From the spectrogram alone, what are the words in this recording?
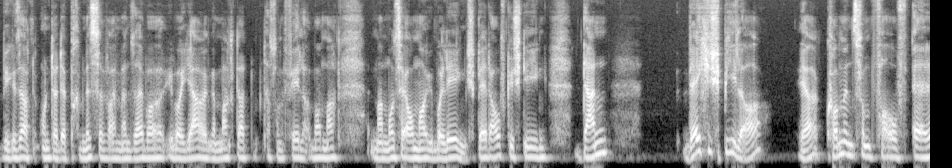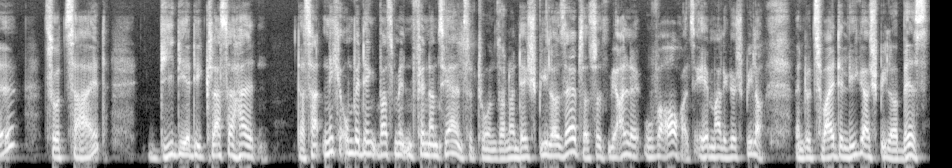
wie gesagt, unter der Prämisse, weil man selber über Jahre gemacht hat, dass man Fehler immer macht. Man muss ja auch mal überlegen, spät aufgestiegen. Dann, welche Spieler ja, kommen zum VfL zur Zeit, die dir die Klasse halten? Das hat nicht unbedingt was mit dem Finanziellen zu tun, sondern der Spieler selbst. Das wissen wir alle, Uwe auch, als ehemaliger Spieler. Wenn du zweite Ligaspieler bist,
